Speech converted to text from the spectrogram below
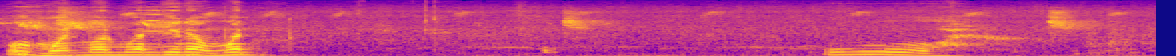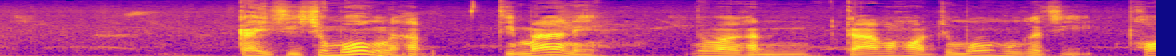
โอ้มวนมวนมวนพี่น้องมวนโอ้ใกล้สี่ชั่วโมงแล้วครับที่มาเนี่นึกว่าคันกามาหอดชั่วโมงผมก็สิพอ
